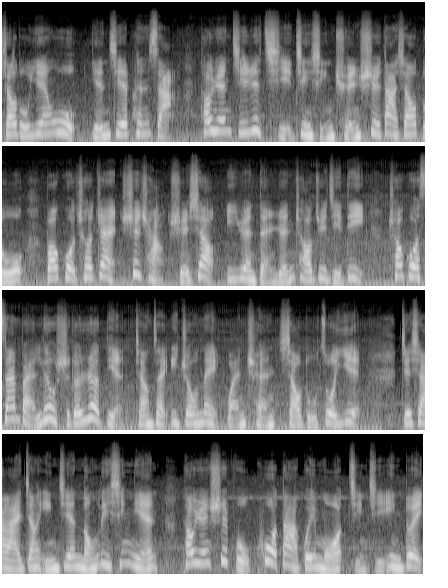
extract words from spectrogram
消毒烟雾沿街喷洒，桃园即日起进行全市大消毒，包括车站、市场、学校、医院等人潮聚集地，超过三百六十个热点将在一周内完成消毒作业。接下来将迎接农历新年，桃园市府扩大规模紧急应对，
